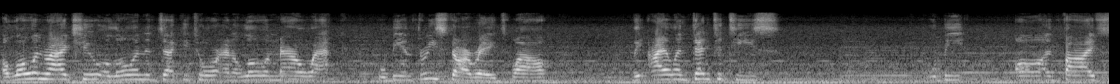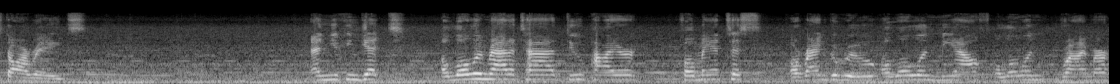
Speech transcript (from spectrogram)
Alolan Raichu, Alolan Exeggutor, and Alolan Marowak will be in three-star raids, while the island entities will be all in five-star raids. And you can get Alolan Rattata, Dewpider, Fomantis, Oranguru, Alolan Meowth, Alolan Grimer,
